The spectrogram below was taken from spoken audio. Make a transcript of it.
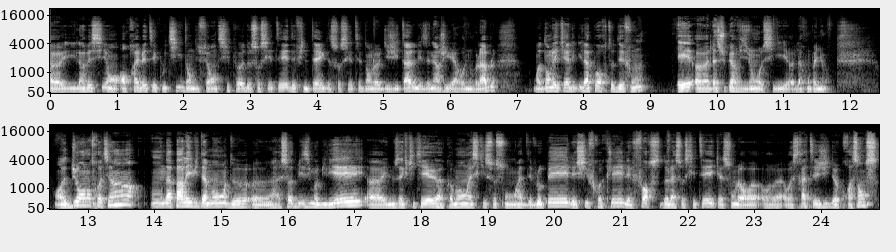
Euh, il investit en, en, private equity dans différents types de sociétés, des fintech, des sociétés dans le digital, les énergies renouvelables, dans lesquelles il apporte des fonds et euh, de la supervision aussi, euh, de l'accompagnement. Euh, durant l'entretien, on a parlé évidemment de euh, Sotheby's Immobilier. Euh, il nous a expliqué comment est-ce qu'ils se sont développés, les chiffres clés, les forces de la société, quelles sont leurs, stratégies de croissance,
